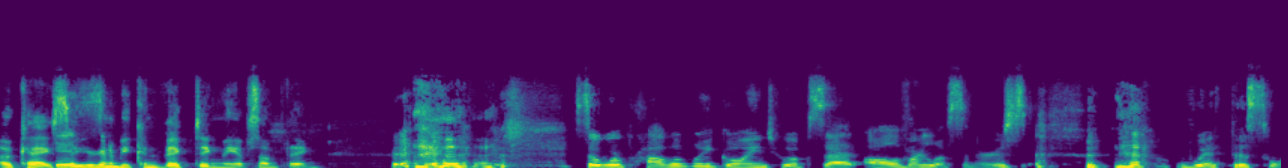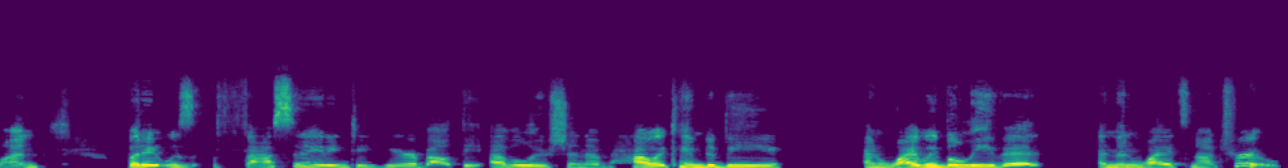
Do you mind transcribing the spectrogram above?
Okay, so It's- you're going to be convicting me of something. so we're probably going to upset all of our listeners with this one but it was fascinating to hear about the evolution of how it came to be and why we believe it and then why it's not true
